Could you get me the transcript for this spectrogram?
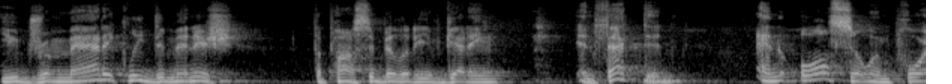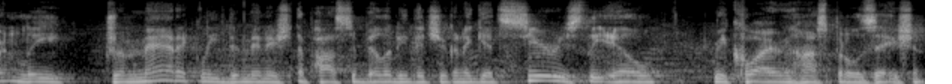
you dramatically diminish the possibility of getting infected and also, importantly, dramatically diminish the possibility that you're going to get seriously ill requiring hospitalization.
